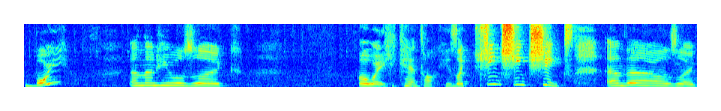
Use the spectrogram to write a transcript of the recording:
boy?" And then he was like, "Oh wait, he can't talk." He's like, "Shink, shink, shinks," and then I was like,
